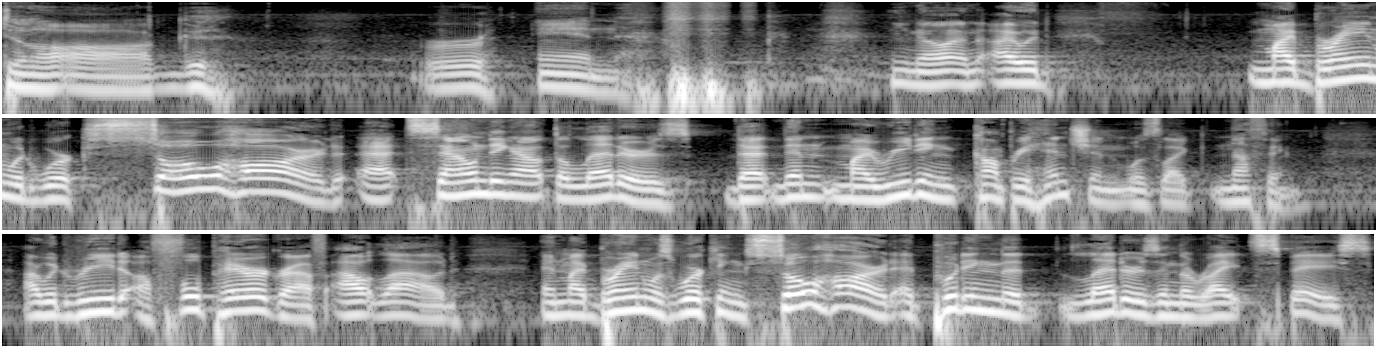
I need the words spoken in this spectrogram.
dog. R N. you know, and I would, my brain would work so hard at sounding out the letters that then my reading comprehension was like nothing. I would read a full paragraph out loud, and my brain was working so hard at putting the letters in the right space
